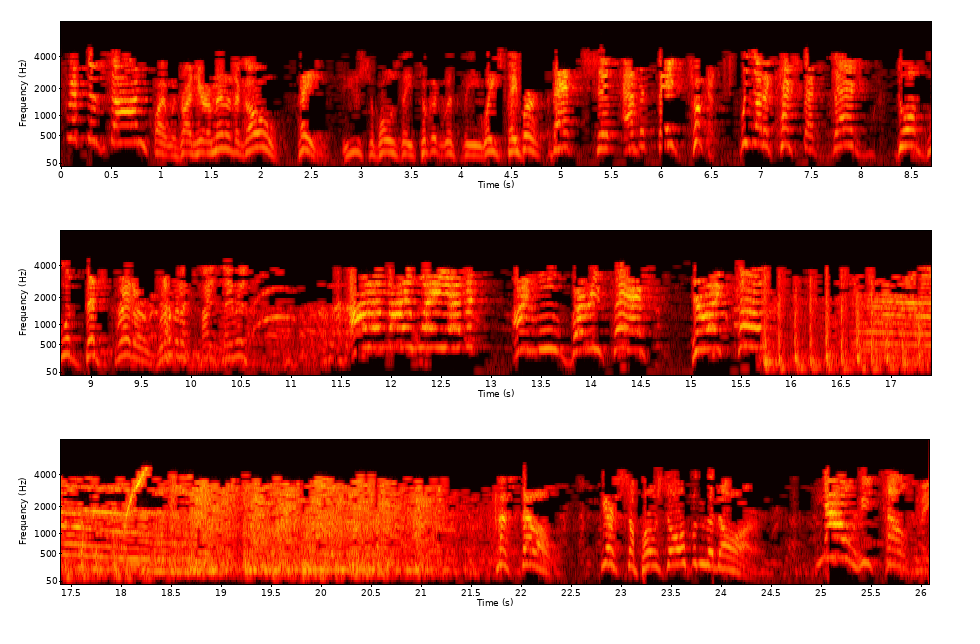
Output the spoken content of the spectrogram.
script is gone. Why, it was right here a minute ago. Hey, do you suppose they took it with the waste paper? That's it, Abbott. They took it. We got to catch that dag dogwood bedspread or whatever the guy's name is. Out of my way, Abbott. I move very fast. Here I come. Costello, you're supposed to open the door. Now he tells me.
